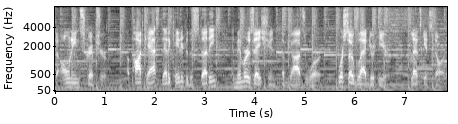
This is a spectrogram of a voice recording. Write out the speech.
to Owning Scripture, a podcast dedicated to the study and memorization of God's Word. We're so glad you're here. Let's get started.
